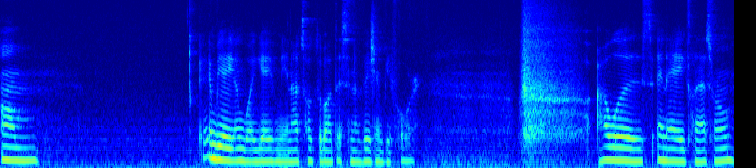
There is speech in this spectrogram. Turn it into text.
um NBA Youngboy gave me, and I talked about this in a vision before. I was in a classroom,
